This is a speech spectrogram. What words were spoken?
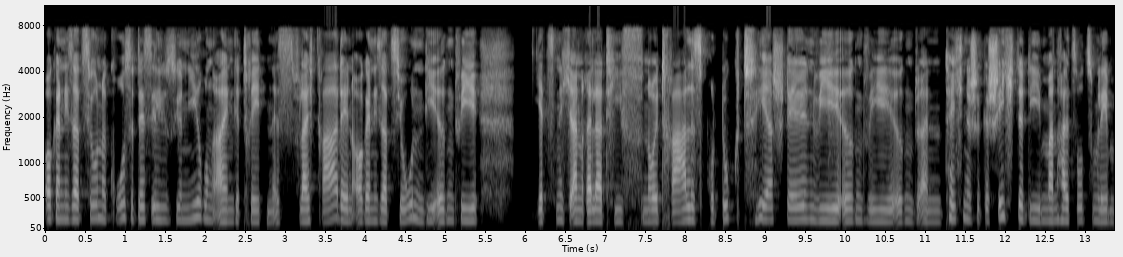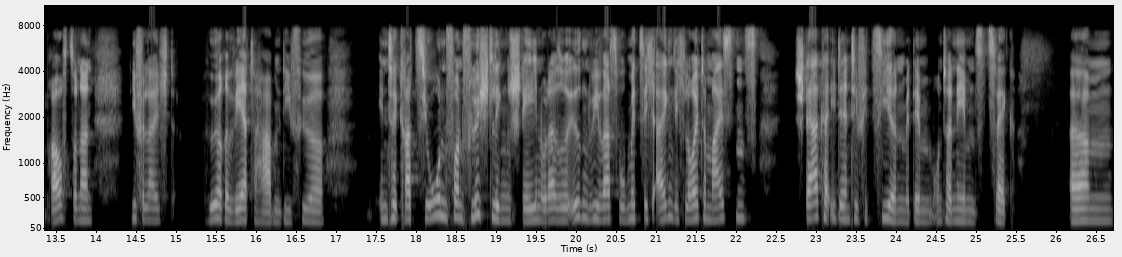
Organisation eine große Desillusionierung eingetreten ist. Vielleicht gerade in Organisationen, die irgendwie jetzt nicht ein relativ neutrales Produkt herstellen, wie irgendwie irgendeine technische Geschichte, die man halt so zum Leben braucht, sondern die vielleicht höhere Werte haben, die für Integration von Flüchtlingen stehen oder so irgendwie was, womit sich eigentlich Leute meistens stärker identifizieren mit dem Unternehmenszweck. Ähm,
